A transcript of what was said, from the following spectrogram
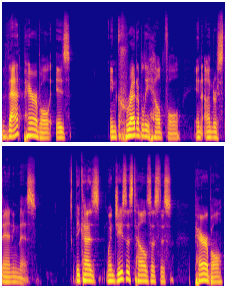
That parable is incredibly helpful in understanding this because when Jesus tells us this parable,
